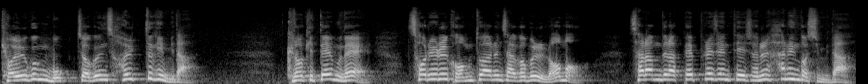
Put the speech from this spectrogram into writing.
결국 목적은 설득입니다. 그렇기 때문에 서류를 검토하는 작업을 넘어 사람들 앞에 프레젠테이션을 하는 것입니다.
